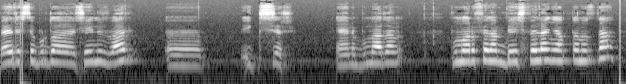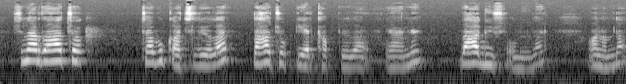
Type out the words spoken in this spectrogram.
Beyler işte burada şeyiniz var. E, iksir. Yani bunlardan bunları falan 5 falan yaptığınızda şunlar daha çok çabuk açılıyorlar. Daha çok yer kaplıyorlar yani. Daha güçlü oluyorlar. Anlamda.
